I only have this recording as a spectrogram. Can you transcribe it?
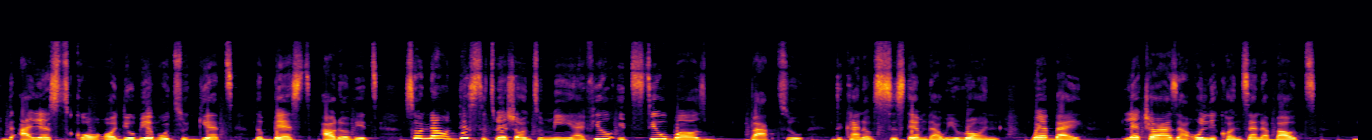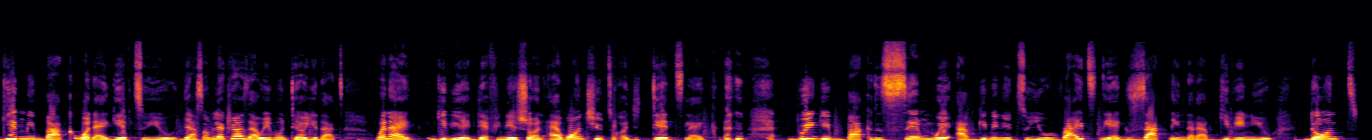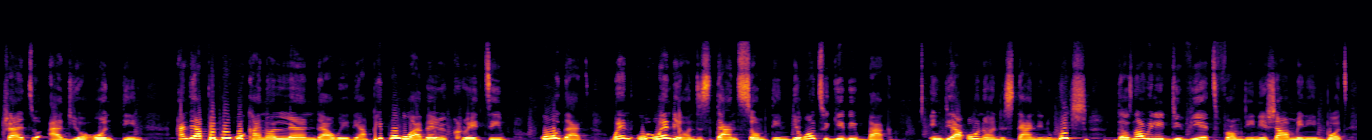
the highest score or they'll be able to get the best out of it. So now this situation to me i feel it still boils back to the kind of system that we run whereby lecturers are only concerned about give me back what I gave to you. There are some lecturers that will even tell you that when I give you a definition, I want you to agitate, like bring it back the same way I've given it to you. Write the exact thing that I've given you. Don't try to add your own thing. And there are people who cannot learn that way. There are people who are very creative, who that when when they understand something, they want to give it back in their own understanding, which does not really deviate from the initial meaning, but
